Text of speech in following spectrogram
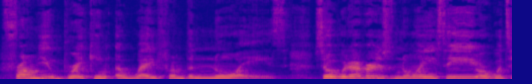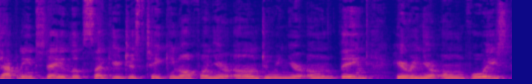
from you breaking away from the noise. So, whatever is noisy or what's happening today, it looks like you're just taking off on your own, doing your own thing, hearing your own voice,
